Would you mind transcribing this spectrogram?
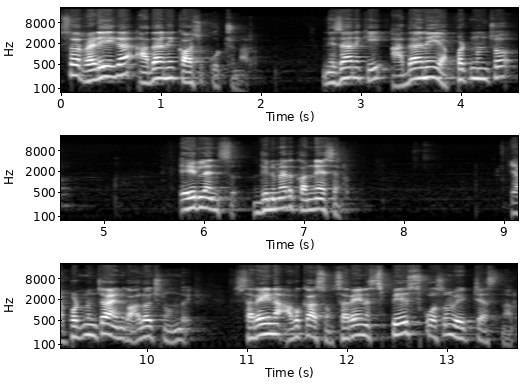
సో రెడీగా అదాని కాసు కూర్చున్నారు. నిజానికి అదాని ఎప్పటి నుంచో ఎయిర్లైన్స్ దీని మీద కన్నేశారు. ఎప్పటి నుంచో ఆయనకు ఆలోచన ఉంది. సరైన అవకాశం సరైన స్పేస్ కోసం వెయిట్ చేస్తున్నారు.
